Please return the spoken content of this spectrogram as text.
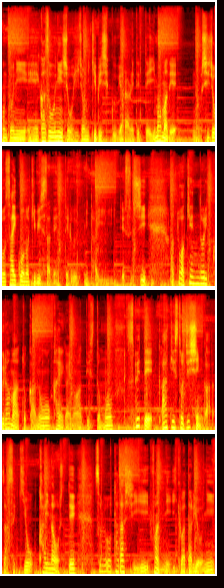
本当に、えー、画像認証を非常に厳しくやられてて、今まで史上最高の厳しさでやってるみたいですし、あとはケンドリック・ラマーとかの海外のアーティストも、全てアーティスト自身が座席を買い直して、それを正しいファンに行き渡るように、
